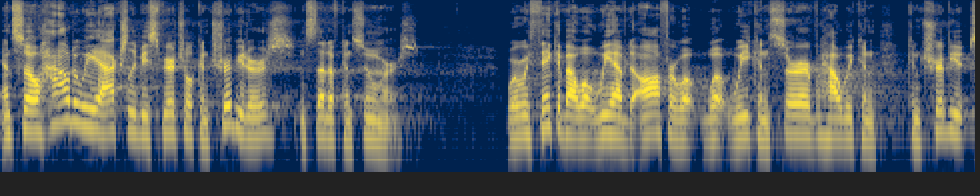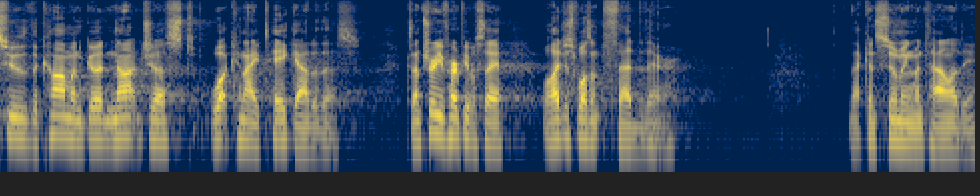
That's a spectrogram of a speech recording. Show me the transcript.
And so, how do we actually be spiritual contributors instead of consumers? Where we think about what we have to offer, what, what we can serve, how we can contribute to the common good, not just what can I take out of this. Because I'm sure you've heard people say, well, I just wasn't fed there. That consuming mentality.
